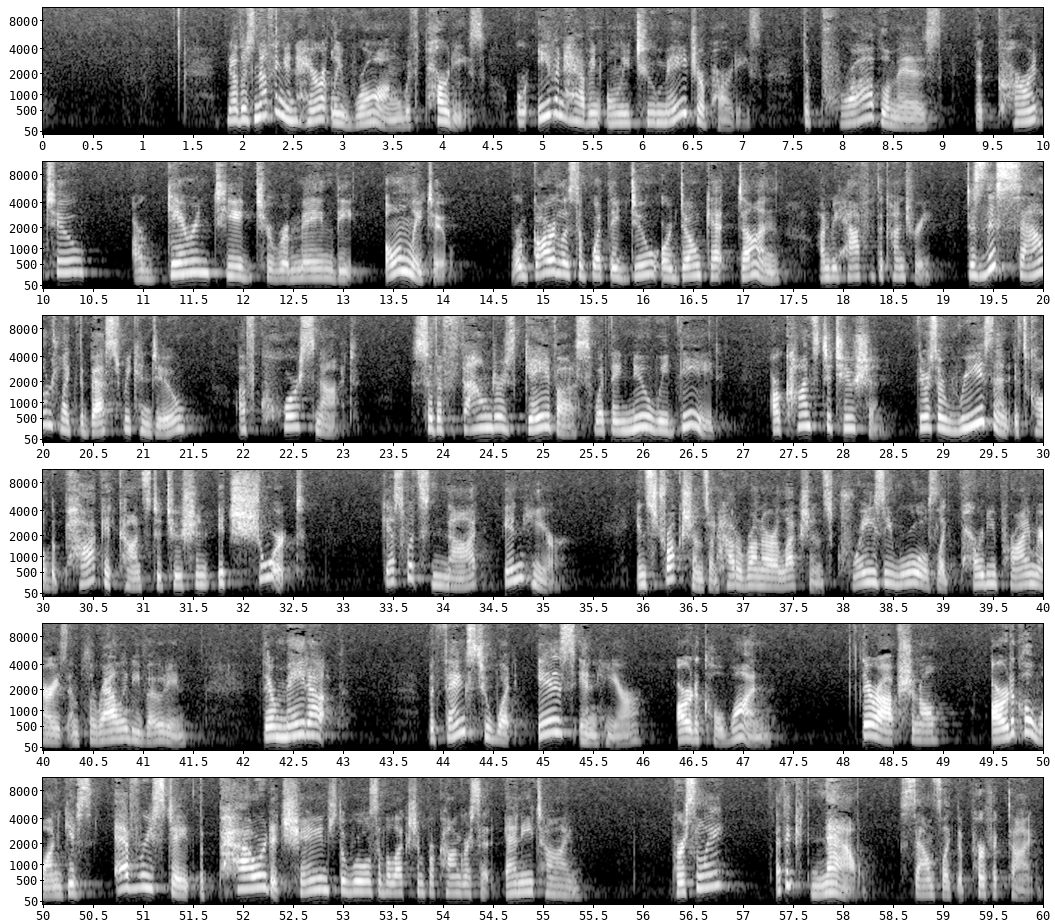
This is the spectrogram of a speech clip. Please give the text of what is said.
Now, there's nothing inherently wrong with parties or even having only two major parties. The problem is the current two are guaranteed to remain the only two, regardless of what they do or don't get done on behalf of the country. Does this sound like the best we can do? Of course not. So the founders gave us what they knew we'd need our Constitution, there's a reason it's called the Pocket Constitution. It's short. Guess what's not in here? Instructions on how to run our elections, crazy rules like party primaries and plurality voting. They're made up. But thanks to what is in here, Article 1, They're optional. Article 1 gives every state the power to change the rules of election for Congress at any time. Personally, I think now sounds like the perfect time.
